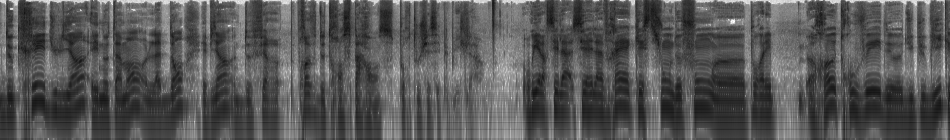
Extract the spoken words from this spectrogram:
de créer du lien, et notamment là-dedans, eh bien, de faire preuve de transparence pour toucher ces publics-là. Oui, alors c'est la, la vraie question de fond euh, pour aller retrouver du public.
